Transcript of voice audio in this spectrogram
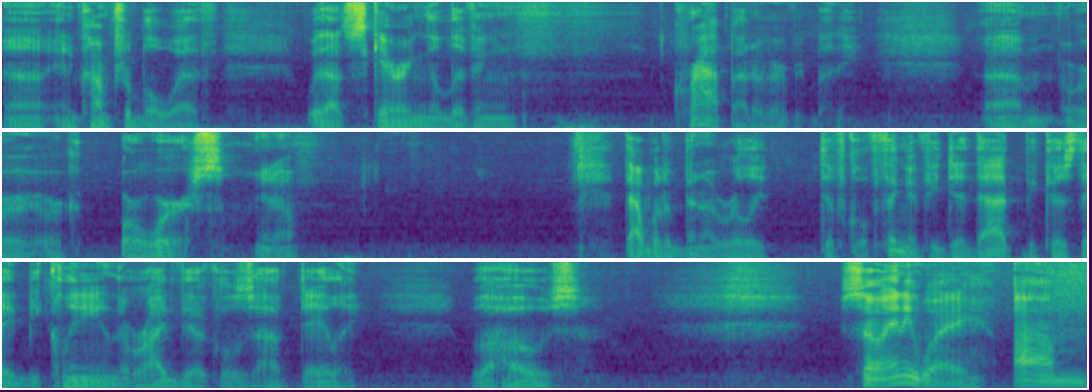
uh, and comfortable with without scaring the living crap out of everybody um, or, or or worse you know that would have been a really difficult thing if you did that because they'd be cleaning the ride vehicles out daily with a hose. So anyway, um,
